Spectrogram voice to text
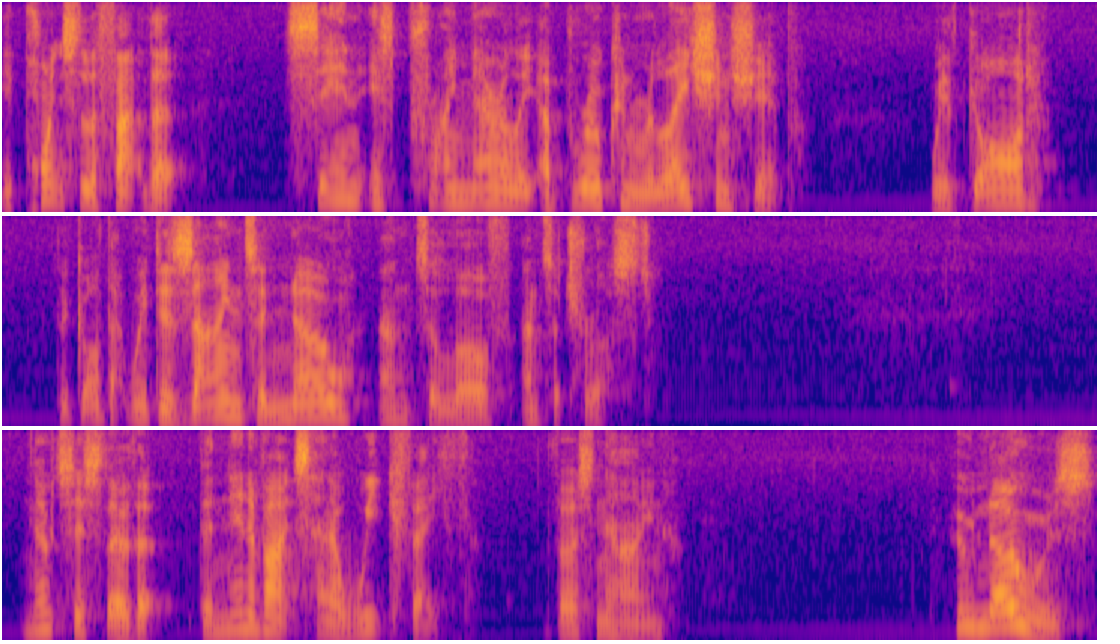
It points to the fact that Sin is primarily a broken relationship with God, the God that we're designed to know and to love and to trust. Notice, though, that the Ninevites had a weak faith. Verse 9. Who knows?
